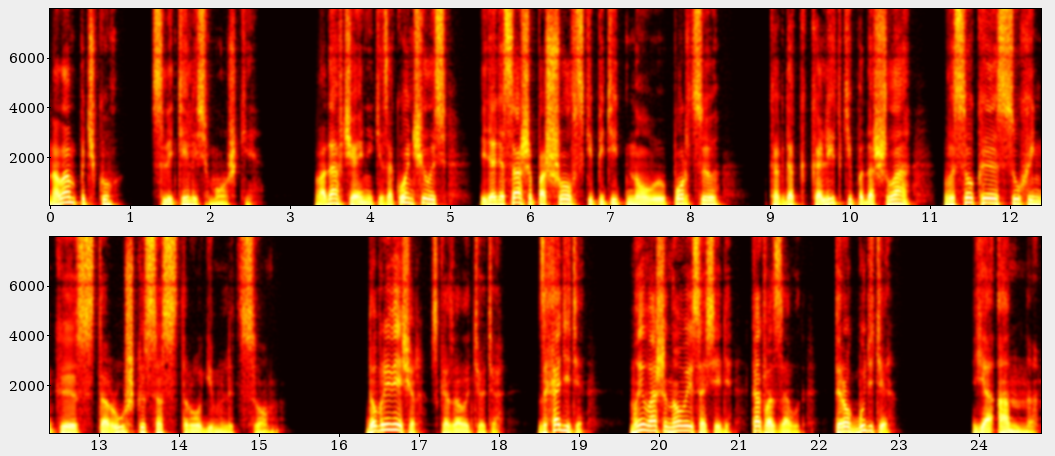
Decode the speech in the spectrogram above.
На лампочку слетелись мошки. Вода в чайнике закончилась, и дядя Саша пошел вскипятить новую порцию, когда к калитке подошла высокая сухонькая старушка со строгим лицом. «Добрый вечер», — сказала тетя. «Заходите. Мы ваши новые соседи. Как вас зовут? Пирог будете?» «Я Анна»,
